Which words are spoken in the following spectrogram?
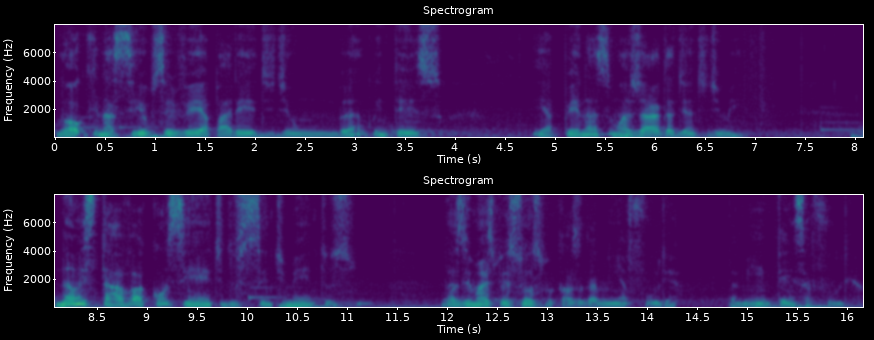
Logo que nasci, observei a parede de um branco intenso e apenas uma jarda diante de mim. Não estava consciente dos sentimentos das demais pessoas por causa da minha fúria, da minha intensa fúria.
